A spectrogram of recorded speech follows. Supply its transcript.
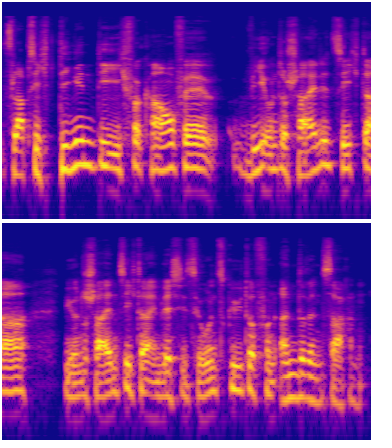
flapsig Dingen, die ich verkaufe. Wie unterscheidet sich da, wie unterscheiden sich da Investitionsgüter von anderen Sachen?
